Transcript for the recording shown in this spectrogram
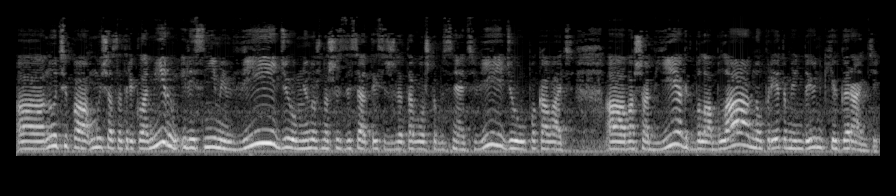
ну, типа, мы сейчас отрекламируем или снимем видео, мне нужно 60 тысяч для того, чтобы снять видео, упаковать э, ваш объект, бла-бла, но при этом я не даю никаких гарантий.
